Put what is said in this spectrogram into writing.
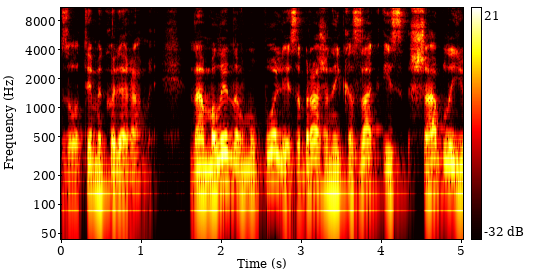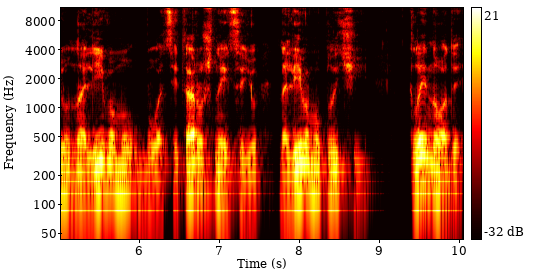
золотими кольорами. На малиновому полі зображений козак із шаблею на лівому боці та рушницею на лівому плечі. Клейноди,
